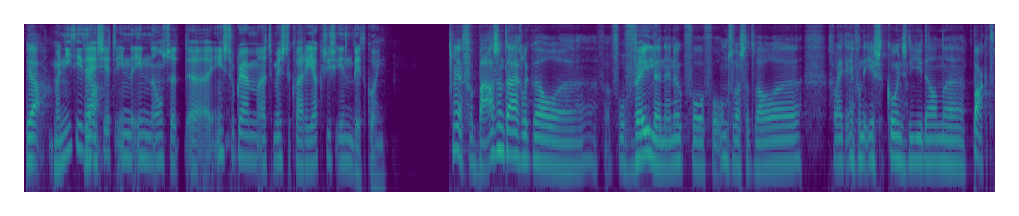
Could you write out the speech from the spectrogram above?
Ja, Maar niet iedereen Ja. zit in, in onze eh, Instagram, tenminste qua reacties, in Bitcoin. ja verbazend eigenlijk wel voor, velen. En ook voor, voor ons was dat wel gelijk een van de eerste coins die je dan pakt.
